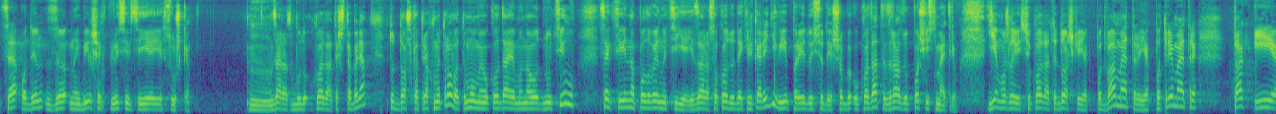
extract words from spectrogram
Це один з найбільших плюсів цієї сушки. Зараз буду укладати штабеля. Тут дошка трьохметрова, тому ми укладаємо на одну цілу секцію і на половину цієї. Зараз укладу декілька рядів і перейду сюди, щоб укладати зразу по 6 метрів. Є можливість укладати дошки як по 2 метри, як по 3 метри. Так, і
